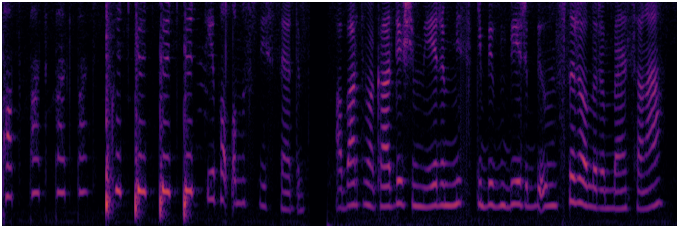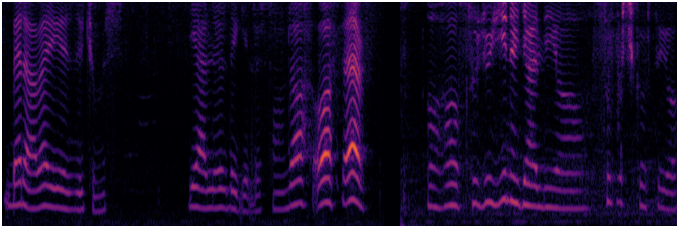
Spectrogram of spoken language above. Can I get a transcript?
pat pat pat pat küt küt küt küt diye patlamasını isterdim. Abartma kardeşim yarın mis gibi bir, bir mısır alırım ben sana. Beraber yeriz üçümüz. Diğerleri de gelir sonra. Of of. Aha sucu yine geldi ya. Su fışkırtıyor.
